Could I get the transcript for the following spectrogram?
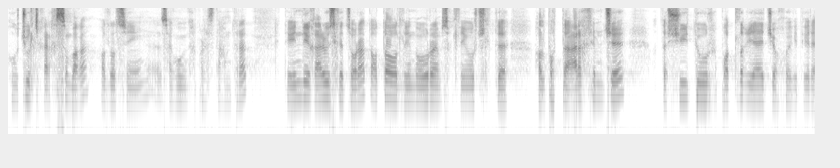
хөгжүүлж гаргасан байгаа. Олон улсын санхүүгийн корпорацтай хамтраад. Тэгээ энийг гар үсгээ зураад одоо бол энэ өөрөөр амьсгалын өөрчлөлттэй холбоотой арга хэмжээ одоо шийдвэр бодлого яаж явах вэ гэдгээр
